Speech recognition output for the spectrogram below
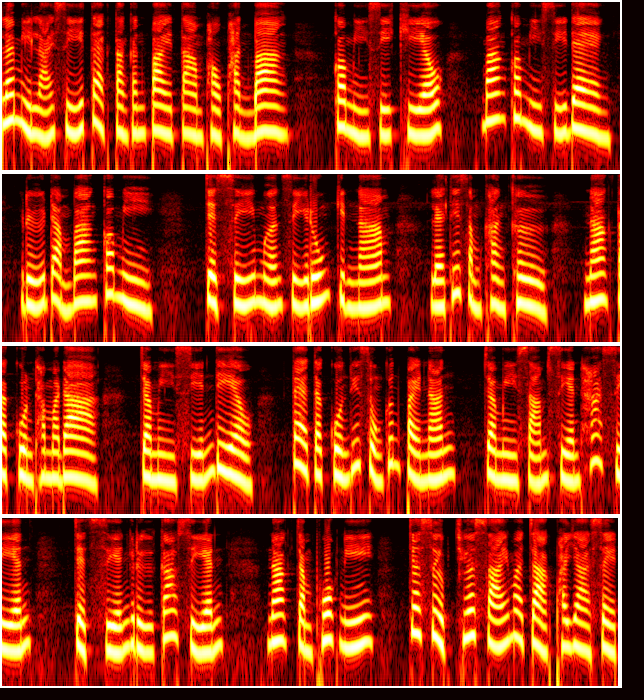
และมีหลายสีแตกต่างกันไปตามเผ่าพันธุ์บ้าง ก็มีสีเขียว บ้างก็มีสีแดง หรือดำบ้างก็มี เจ็ดสีเหมือนสีรุ้งกินน้ำและที่สำคัญคือ นาคตระกูลธรรมดา จะมีเสียนเดียว แต่ตระกูลที่สูงขึ้นไปนั้น จะมีสามเสียนห้าเสียนเจ็ดเสียนหรือเก้าเสียนนาคจำพวกนี้จะสืบเชื้อสายมาจากพญาเศษ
